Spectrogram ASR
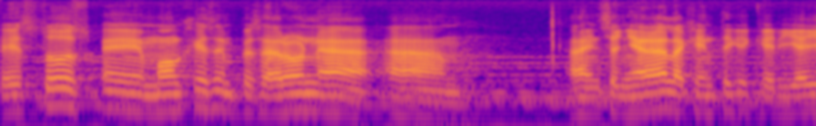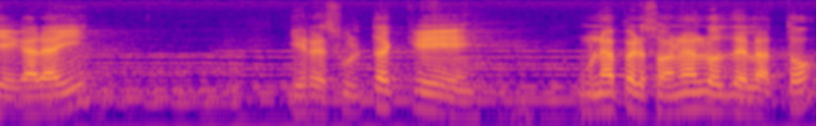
Estos eh, monjes empezaron a, enseñar a la gente que quería llegar ahí y resulta que una persona los delató.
